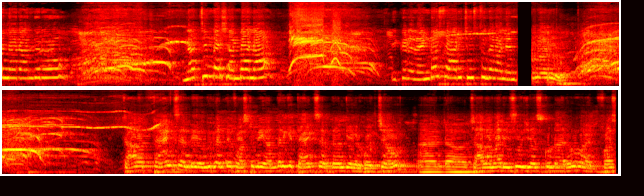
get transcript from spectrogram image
ఉన్నారు అందరూ? నచ్చిందా శంబాలా ఇక్కడ రెండోసారి చూస్తున్న వాళ్ళు ఎంత ఉన్నారు చాలా థ్యాంక్స్ అండి ఎందుకంటే ఫస్ట్ మీ అందరికీ థ్యాంక్స్ చెప్పడానికి ఇక్కడికి వచ్చాం అండ్ చాలా బాగా రిసీవ్ చేసుకున్నారు అండ్ ఫస్ట్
